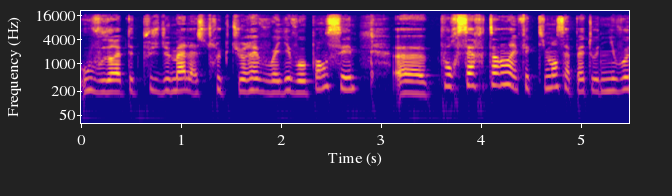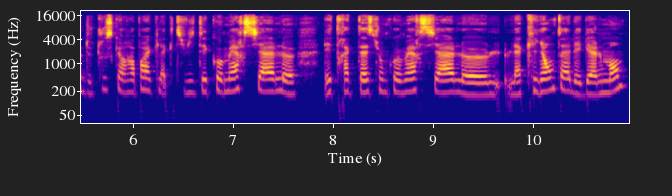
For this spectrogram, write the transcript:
ou vous aurez peut-être plus de mal à structurer, vous voyez, vos pensées. Euh, pour certains, effectivement, ça peut être au niveau de tout ce qui est en rapport avec l'activité commerciale, les tractations commerciales, la clientèle également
